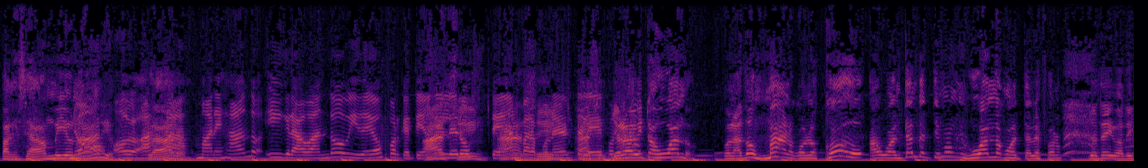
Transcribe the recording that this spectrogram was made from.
para que se hagan millonarios. claro. manejando y grabando videos porque tienen ah, el little stand ah, para poner el ah, teléfono. Yo lo he visto jugando con las dos manos, con los codos, aguantando el timón y jugando con el teléfono. Yo te digo a ti.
